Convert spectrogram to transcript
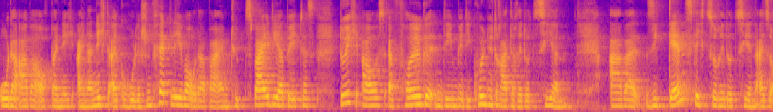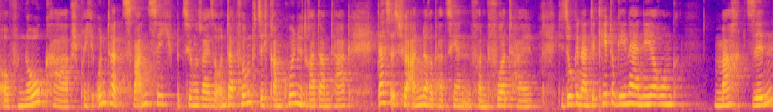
oder aber auch bei einer nicht alkoholischen Fettleber oder bei einem Typ 2 Diabetes durchaus Erfolge, indem wir die Kohlenhydrate reduzieren. Aber sie gänzlich zu reduzieren, also auf No Carb, sprich unter 20 bzw. unter 50 Gramm Kohlenhydrate am Tag, das ist für andere Patienten von Vorteil. Die sogenannte ketogene Ernährung macht Sinn,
